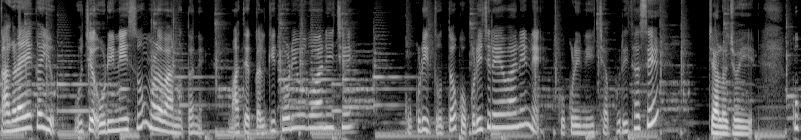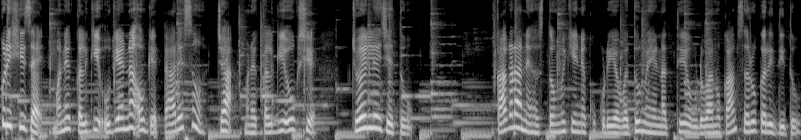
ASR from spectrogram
કાગડાએ કહ્યું, ઊંચે ઉડીને શું મળવાનું તને? માથે કલકી થોડી ઉગવાની છે. કુકડી, તું તો કુકડી જ રહેવાની ને. કુકડીની ઈચ્છા પૂરી થશે? ચાલો જોઈએ. કુકડી ખીજાય મને કલગી ઉગે ન ઉગે, તારે શું? જા, મને કલગી ઉગશે. જોઈ લેજે તું. કાગડાને હસતો મૂકીને કુકડીએ વધુ મહેનતથી ઉડવાનું કામ શરૂ કરી દીધું.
